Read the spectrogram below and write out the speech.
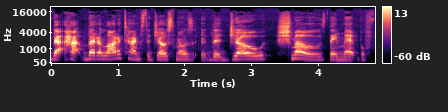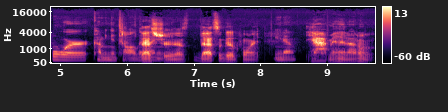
That ha- but a lot of times the Joe Schmoes, the Joe Schmoes, they Mhm. met before coming into all the That's money. true. That's that's a good point. You know, Yeah, man. I don't.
